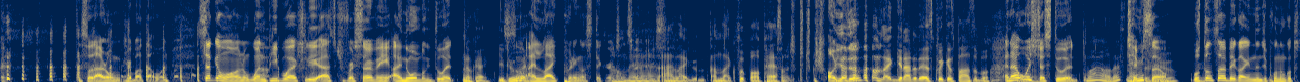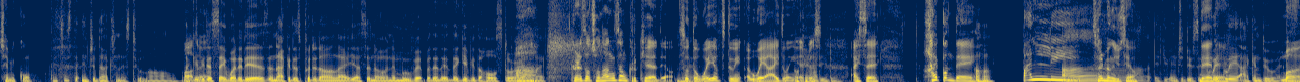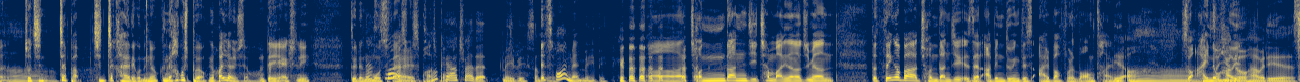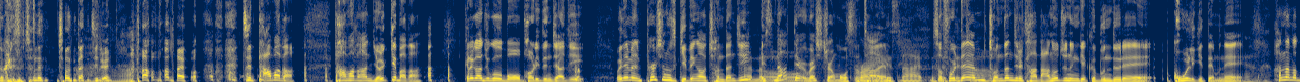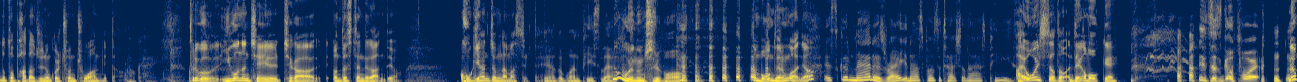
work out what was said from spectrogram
so I don't care about that one. Second one, when people actually ask you for a survey, I normally do it. Okay, you do so it. I like putting on stickers Oh on man, surveys. I like I'm like football pass. Oh, you do? I'm like get out of there as quick as possible. And I always just do it. Wow, that's nice of 재밌어요. you. 어떤 서베이가 있는지 보는 것도 재밌고. It's just the introduction is too long. Like if 맞아요. you just say what it is, and I could just put it on like yes or no, and then move it. But then they, they give you the whole story. I'm 아, like, 그래서 전 항상 그렇게 해야 돼요. So the way of doing, way I doing it Okay, how is, do you do it? I said 할 건데 uh-huh. 빨리 Ah, 설명해 주세요. If you introduce it 네, 네. quickly, I can do it. 뭐, 저 진짜 바, 진짜 가야 되거든요. 근데 하고 싶어요. 그냥 빨리 해주세요. And They actually do it in the That's most fast smart. way as possible. Okay, I'll try that maybe someday. It's fun, man. Maybe. 어, 전단지 참 많이 나눠주면 The thing about 전단지 is that I've been doing this 알바 for a long time. yeah. Oh, So I know you how it- know how it is. 그래서 그래서 저는 전단지를 다 받아요. 진짜 다 받아. 다 받아. 한 10개 받아. 그래 가지고 뭐 버리든지 하지. 왜냐면 person who's giving out 전단지 I know. it's not their restaurant most of the right, time. it's not. It's So for them job. 전단지를 다 나눠주는 게 그분들의 고을이기 때문에 하나라도 더 받아주는 걸 전 좋아합니다. Okay. 그리고 이거는 제일 제가 언더스탠드가 안 돼요. 고기 한 점 남았을 때. Yeah, the one piece left. 이거 왜 눈치를 봐? 먹으면 되는 거 아니야? It's good manners, right? You're not supposed to touch the last piece. I always tell them 내가 먹을게. you just go for it. no,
